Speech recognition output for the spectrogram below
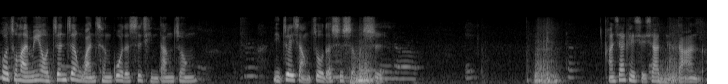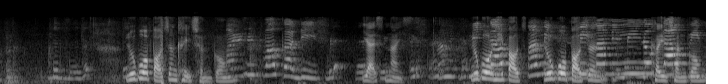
或从来没有真正完成过的事情当中。你最想做的是什么事？好，现在可以写下你的答案了。如果保证可以成功，Yes, nice。如果你保，如果保证可以成功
